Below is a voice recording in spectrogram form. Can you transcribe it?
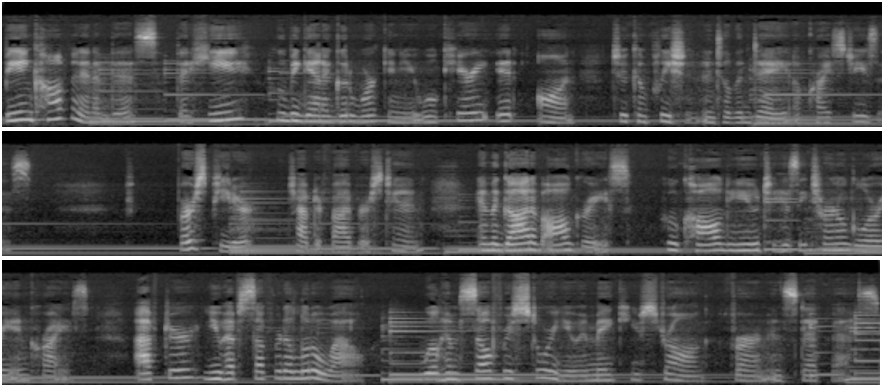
Being confident of this, that he who began a good work in you will carry it on to completion until the day of Christ Jesus. 1 Peter chapter 5 verse 10 And the God of all grace who called you to his eternal glory in Christ after you have suffered a little while will himself restore you and make you strong firm and steadfast.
